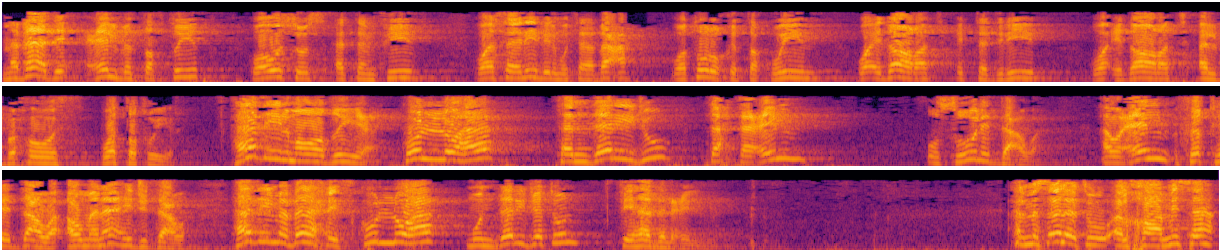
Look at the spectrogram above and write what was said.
كمبادئ علم التخطيط وأسس التنفيذ وأساليب المتابعة وطرق التقويم وإدارة التدريب وإدارة البحوث والتطوير. هذه المواضيع كلها تندرج تحت علم أصول الدعوة أو علم فقه الدعوة أو مناهج الدعوة. هذه المباحث كلها مندرجة في هذا العلم. المسألة الخامسة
